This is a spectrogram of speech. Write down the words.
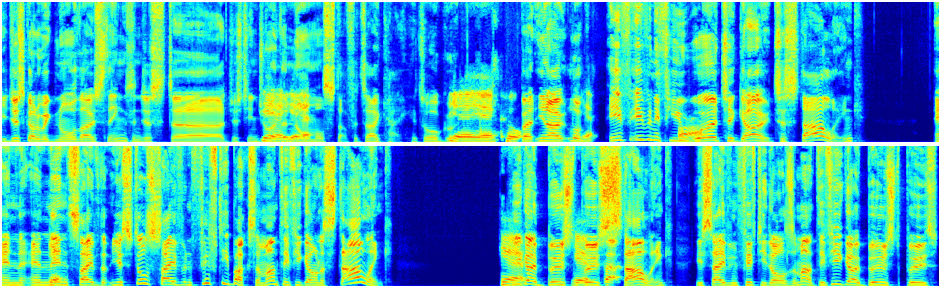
you just got to ignore those things and just uh, just enjoy Yeah, the yeah. normal stuff. It's okay. It's all good. Yeah, yeah, cool. But you know, look, if even if you All right. were to go to Starlink and and then save them, you're still saving fifty bucks a month if you go on a Starlink. yeah. You go boost boost but- Starlink, you're saving fifty dollars a month. If you go boost boost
